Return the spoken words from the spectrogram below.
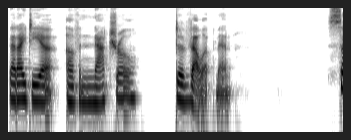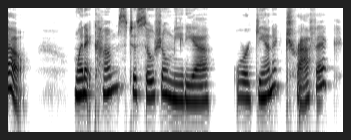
that idea of natural development. So, when it comes to social media, organic traffic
